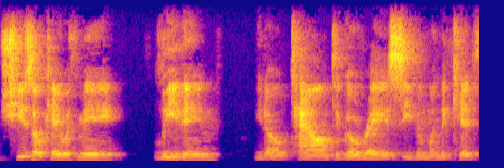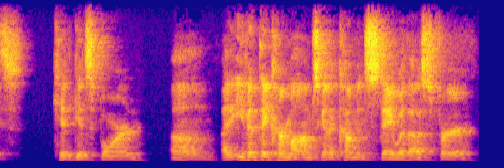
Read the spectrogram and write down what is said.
she's okay with me leaving, you know, town to go race even when the kids kid gets born. Um, I even think her mom's to come and stay with us for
